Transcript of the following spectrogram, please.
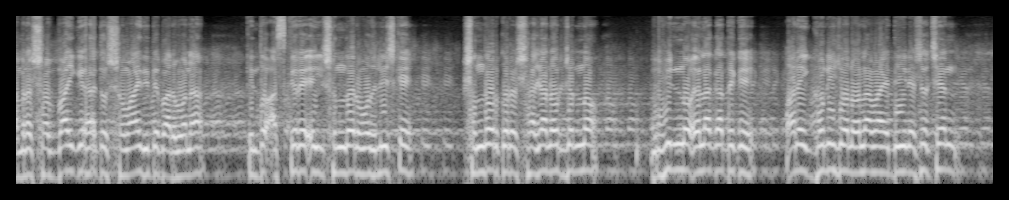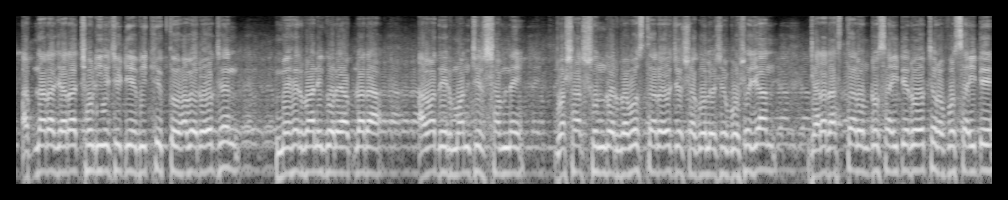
আমরা সবাইকে হয়তো সময় দিতে পারব না, কিন্তু আজকের এই সুন্দর মজলিসকে সুন্দর করে সাজানোর জন্য বিভিন্ন এলাকা থেকে অনেক ঘনিজন ওলামায় দিন এসেছেন। আপনারা যারা ছড়িয়ে ছিটিয়ে বিক্ষিপ্তভাবে রয়েছেন মেহরবানি করে আপনারা আমাদের মঞ্চের সামনে বসার সুন্দর ব্যবস্থা রয়েছে। সকলে এসে বসে যান। যারা রাস্তার অন্য সাইডে রয়েছেন, অপর সাইডে,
